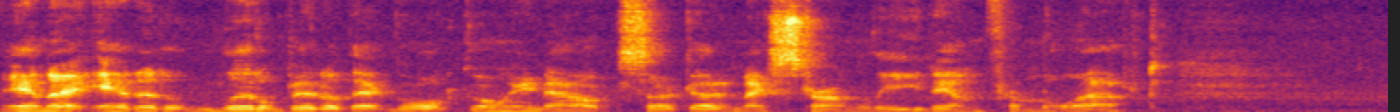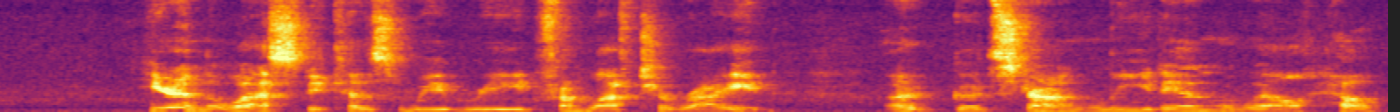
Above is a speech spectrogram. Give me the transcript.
and I added a little bit of that gold going out, so I got a nice strong lead in from the left. Here in the West, because we read from left to right, a good strong lead in will help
